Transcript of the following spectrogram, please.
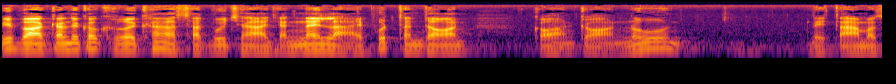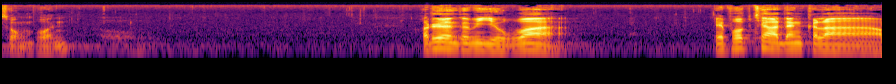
วิบากกรรมที่เขาเคยฆ่าสัตว์บูชายันในหลายพุทธันดรก่อนก่อนนู้นได้ตามมาส่งผล เรื่องก็มีอยู่ว่าในภพชาติดังกล่าว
